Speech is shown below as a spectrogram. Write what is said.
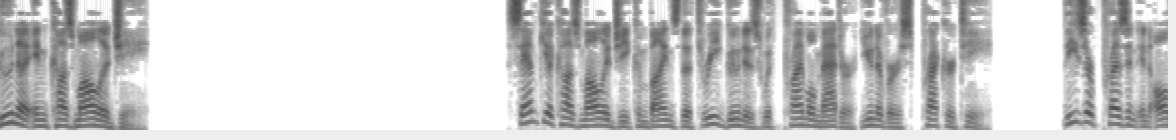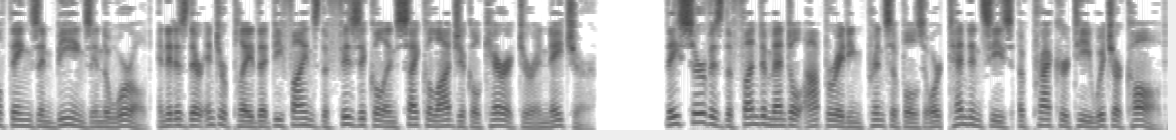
Guna in cosmology Samkhya cosmology combines the three gunas with primal matter universe, prakrti. These are present in all things and beings in the world, and it is their interplay that defines the physical and psychological character and nature. They serve as the fundamental operating principles or tendencies of prakrti which are called,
